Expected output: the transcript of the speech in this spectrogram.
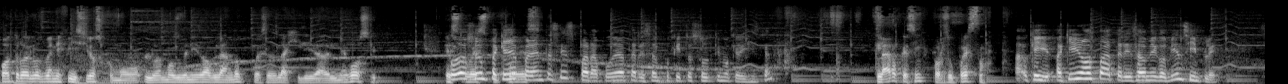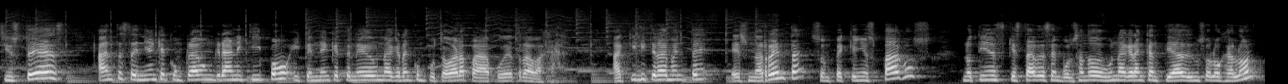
Otro de los beneficios, como lo hemos venido hablando, pues es la agilidad del negocio. ¿Puedo hacer un pequeño paréntesis para poder aterrizar un poquito esto último que dijiste? Claro que sí, por supuesto. Ah, ok, aquí vamos para aterrizar, amigos, bien simple. Si ustedes antes tenían que comprar un gran equipo y tenían que tener una gran computadora para poder trabajar. Aquí literalmente es una renta, son pequeños pagos, no tienes que estar desembolsando una gran cantidad de un solo jalón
